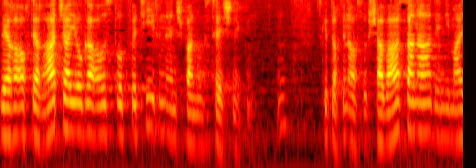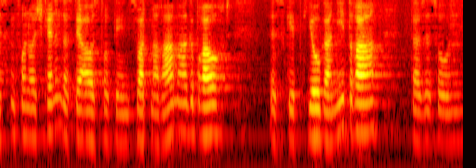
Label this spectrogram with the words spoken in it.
wäre auch der Raja-Yoga-Ausdruck für Tiefenentspannungstechniken. Es gibt auch den Ausdruck Shavasana, den die meisten von euch kennen. Das ist der Ausdruck, den Svatmarama gebraucht. Es gibt Yoga Nidra. Das ist so ein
